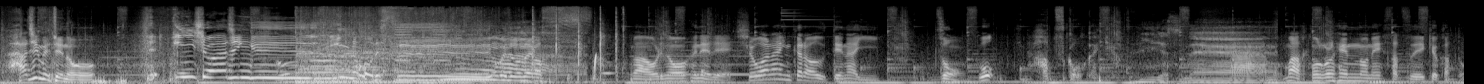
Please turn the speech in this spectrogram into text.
初めてのインショアジング。インの方です。おめでとうございます。まあ俺の船で昭和ラインからは撃てないゾーンを初公開ということでいいですはい。ねまあこの辺のね撮影許可と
